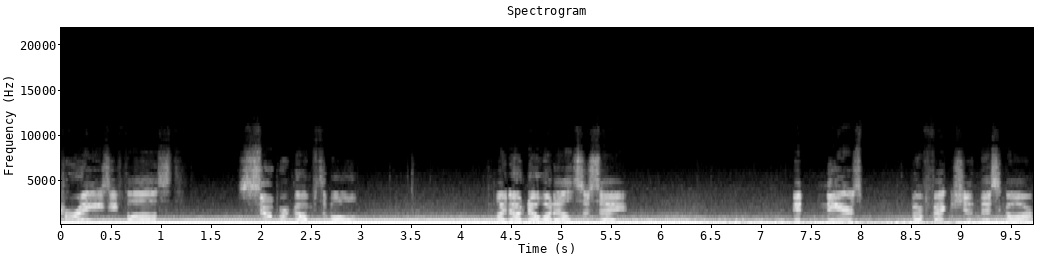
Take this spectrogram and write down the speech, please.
crazy fast, super comfortable. I don't know what else to say. It nears perfection, this car.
